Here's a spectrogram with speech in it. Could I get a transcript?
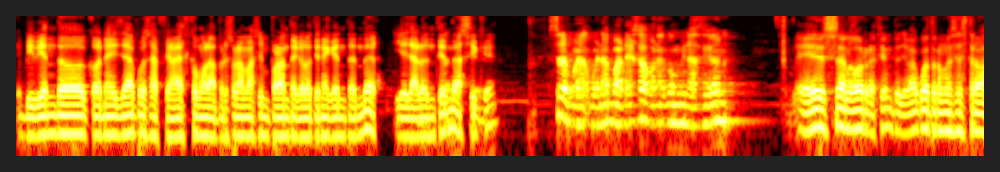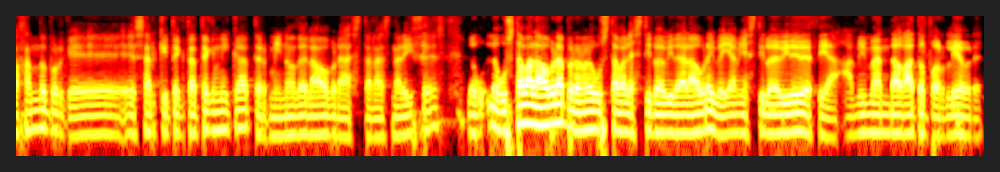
viviendo con ella, pues al final es como la persona más importante que lo tiene que entender y ella lo entiende, así que... Esta es buena, buena pareja, buena combinación. Es algo reciente, lleva cuatro meses trabajando porque es arquitecta técnica, terminó de la obra hasta las narices. Le, gustaba la obra, pero no le gustaba el estilo de vida de la obra y veía mi estilo de vida y decía, a mí me han dado gato por liebre.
